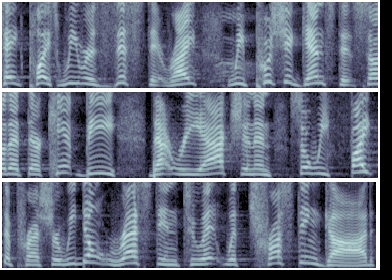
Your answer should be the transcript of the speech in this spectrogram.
take place. We resist it, right? We push against it so that there can't be that reaction. And so we fight the pressure. We don't rest into it with trusting God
